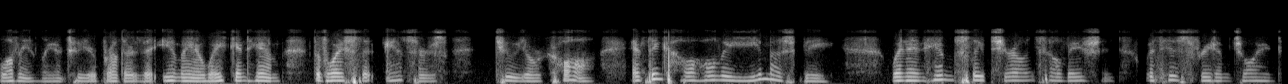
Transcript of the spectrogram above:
lovingly unto your brother, that you may awaken him, the voice that answers to your call. And think how holy he must be, when in him sleeps your own salvation, with his freedom joined.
